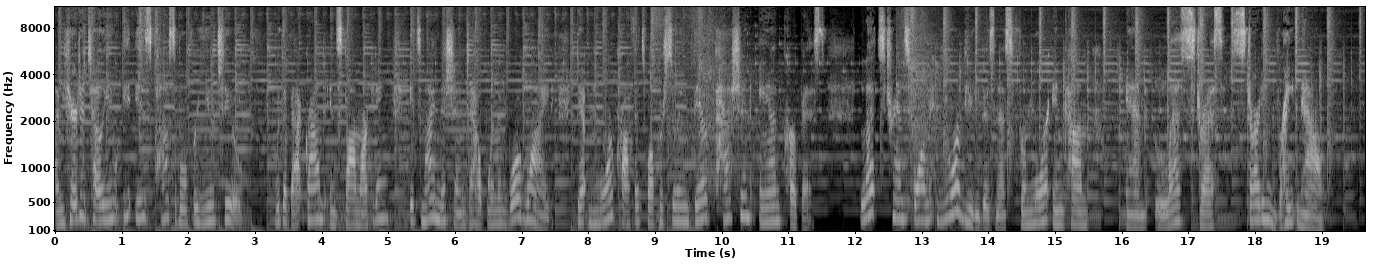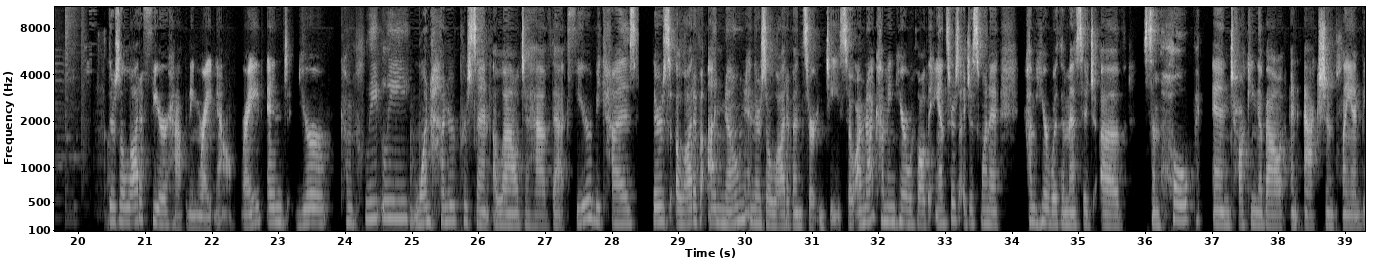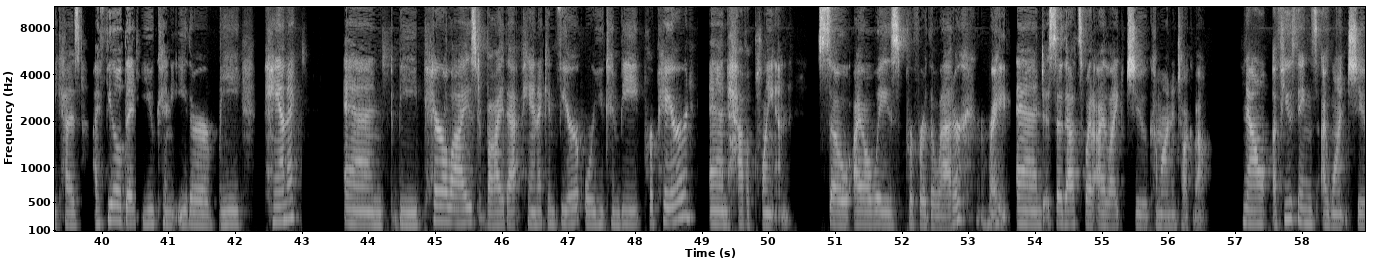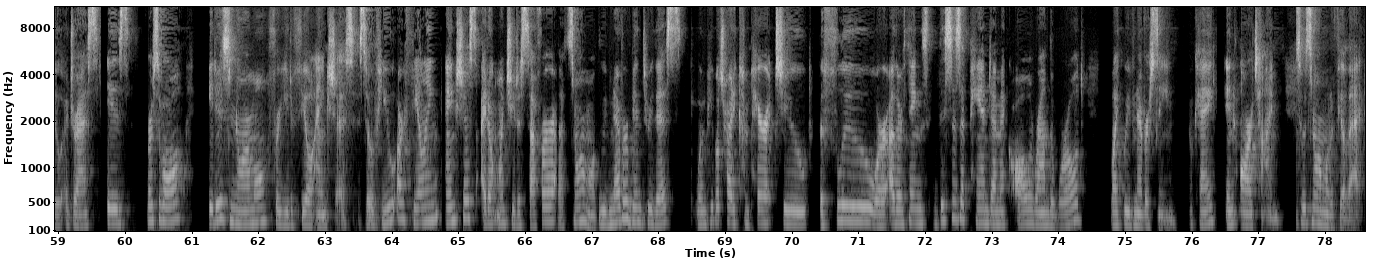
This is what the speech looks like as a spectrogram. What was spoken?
I'm here to tell you it is possible for you too. With a background in spa marketing, it's my mission to help women worldwide get more profits while pursuing their passion and purpose. Let's transform your beauty business for more income and less stress starting right now. There's a lot of fear happening right now, right? And you're completely 100% allowed to have that fear because there's a lot of unknown and there's a lot of uncertainty. So I'm not coming here with all the answers. I just want to come here with a message of some hope and talking about an action plan because I feel that you can either be panicked and be paralyzed by that panic and fear, or you can be prepared and have a plan. So I always prefer the latter, right? And so that's what I like to come on and talk about. Now, a few things I want to address is first of all, it is normal for you to feel anxious. So if you are feeling anxious, I don't want you to suffer. That's normal. We've never been through this. When people try to compare it to the flu or other things, this is a pandemic all around the world like we've never seen, okay, in our time. So it's normal to feel that.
